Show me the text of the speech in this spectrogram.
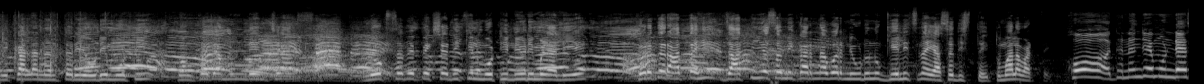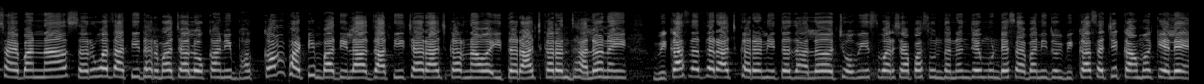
निकालानंतर एवढी मोठी पंकजा मुंडेंच्या लोकसभेपेक्षा देखील मोठी लीड मिळाली आहे. खरं तर आता ही जातीय समीकरणावर निवडणूक गेलीच नाही असं दिसतंय. तुम्हाला वाटतंय? हो धनंजय मुंडे साहेबांना सर्व जाती धर्माच्या लोकांनी भक्कम पाठिंबा दिला. जातीच्या राजकारणावर इथं राजकारण झालं नाही. विकासाचं राजकारण इथं झालं. चोवीस वर्षापासून धनंजय मुंडे साहेबांनी जो विकासाची कामं केले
